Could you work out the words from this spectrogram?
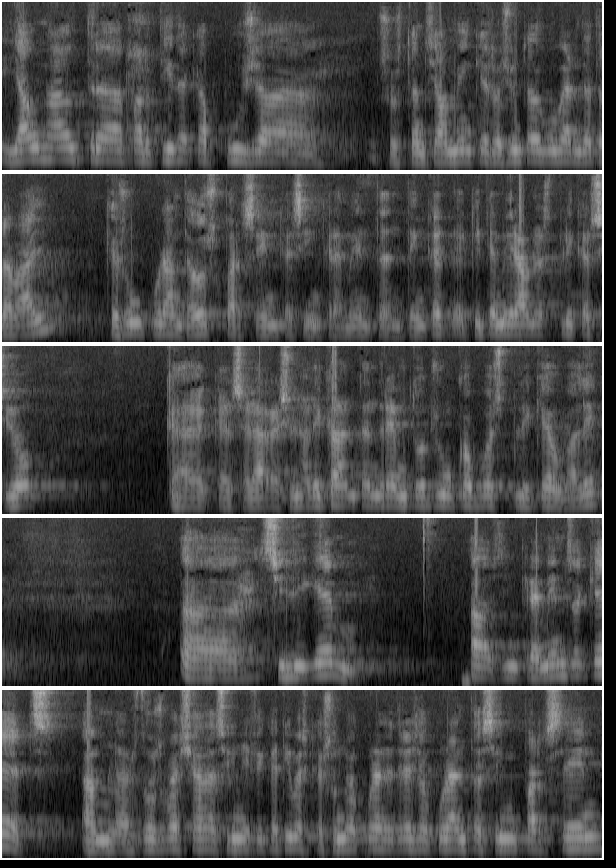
hi ha una altra partida que puja substancialment, que és la Junta de Govern de Treball, que és un 42% que s'incrementa. Entenc que aquí també hi haurà una explicació que, que serà racional i que l'entendrem tots un cop ho expliqueu. Vale? Uh, si lliguem els increments aquests amb les dues baixades significatives que són del 43 al 45%,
